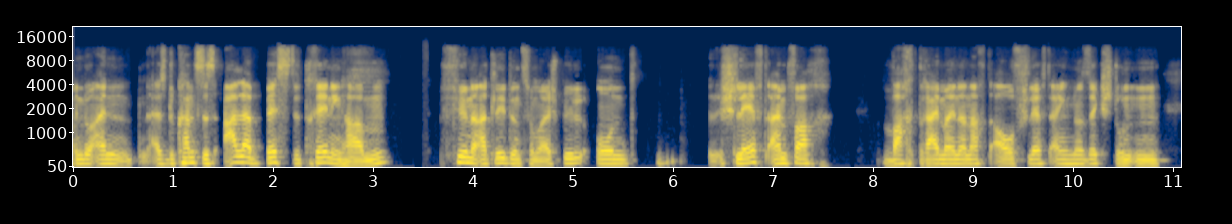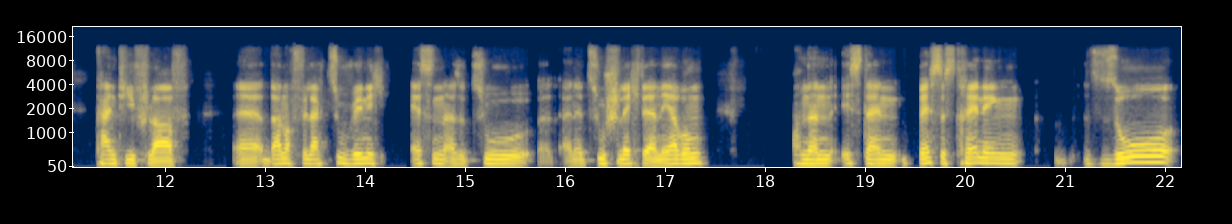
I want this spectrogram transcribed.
Wenn du einen, also du kannst das allerbeste Training haben für eine Athletin zum Beispiel und schläft einfach wacht dreimal in der Nacht auf, schläft eigentlich nur sechs Stunden, kein Tiefschlaf, äh, dann noch vielleicht zu wenig Essen, also zu, äh, eine zu schlechte Ernährung. Und dann ist dein bestes Training so,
